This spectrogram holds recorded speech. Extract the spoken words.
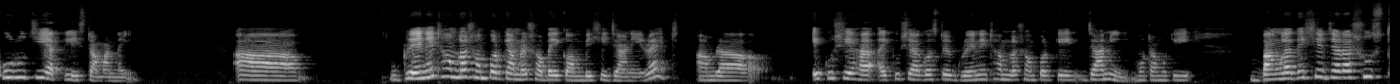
কুরুচি অ্যাটলিস্ট আমার নাই। গ্রেনেড হামলা সম্পর্কে আমরা সবাই কম বেশি জানি রাইট আমরা একুশে একুশে আগস্টের গ্রেনেড হামলা সম্পর্কে জানি, মোটামুটি বাংলাদেশের যারা সুস্থ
